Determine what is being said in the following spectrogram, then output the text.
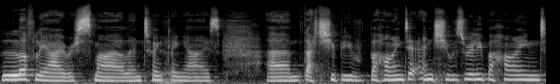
lovely Irish smile and twinkling eyes um, that she'd be behind it. And she was really behind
